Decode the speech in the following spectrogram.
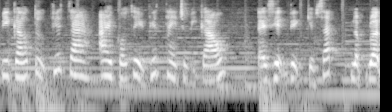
bị cáo tự viết ra, ai có thể viết thay cho bị cáo đại diện Viện Kiểm sát lập luận.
